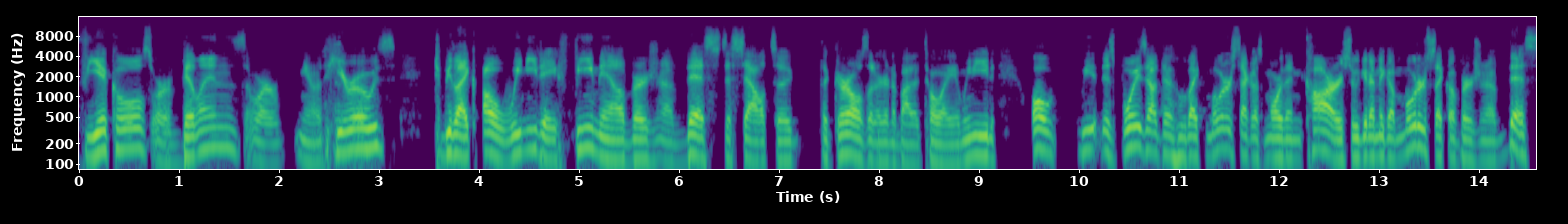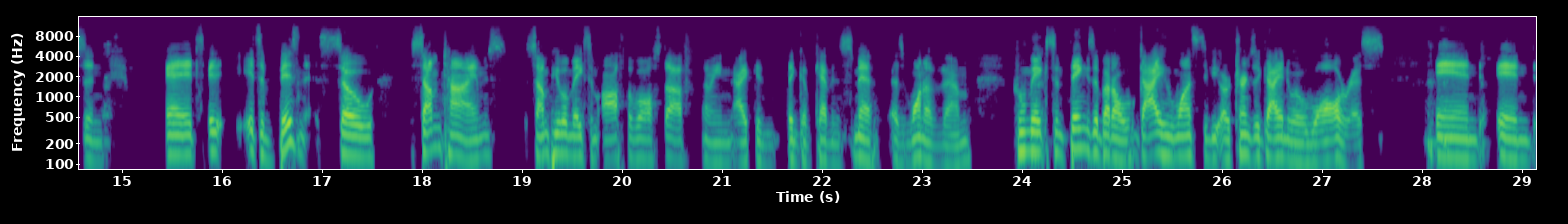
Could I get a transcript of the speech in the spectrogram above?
vehicles or villains or you know heroes to be like, oh, we need a female version of this to sell to the girls that are going to buy the toy, and we need oh, we there's boys out there who like motorcycles more than cars, so we got to make a motorcycle version of this, and Right. and it's it, it's a business. So sometimes some people make some off the wall stuff. I mean, I can think of Kevin Smith as one of them, who makes some things about a guy who wants to be or turns a guy into a walrus, and and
